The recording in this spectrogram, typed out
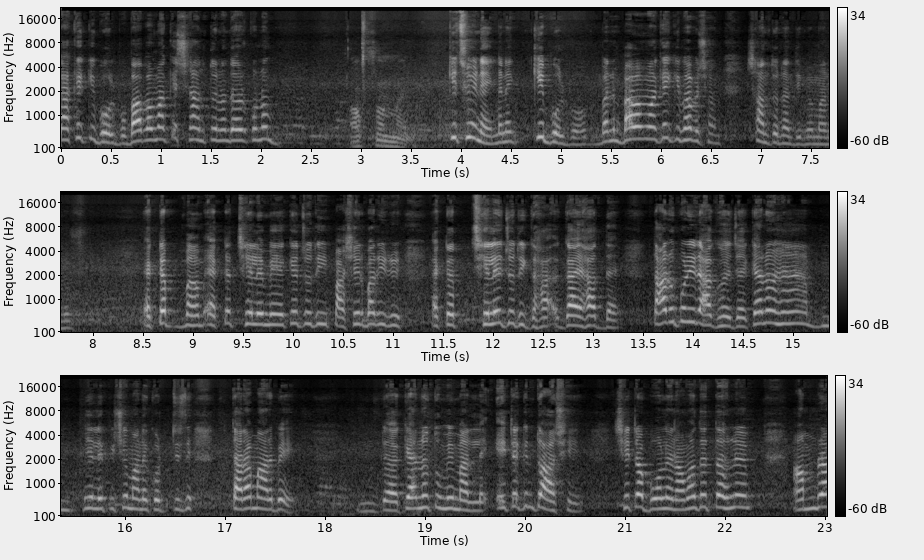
কাকে কি বলব? বাবা মাকে সান্ত্বনা দেওয়ার কোনো অপশন নাই। কিছুই নাই। মানে কি বলব? মানে বাবা মাকে কীভাবে সান্ত্বনা দিবে মানুষ? একটা একটা ছেলে মেয়েকে যদি পাশের বাড়ির একটা ছেলে যদি গায়ে হাত দেয়, তার উপরই রাগ হয়ে যায়। কেন হ্যাঁ ফেলে পিছিয়ে মানে করতেছে, তারা মারবে? কেন তুমি মারলে? এটা কিন্তু আসে। সেটা বলেন। আমাদের তাহলে আমরা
